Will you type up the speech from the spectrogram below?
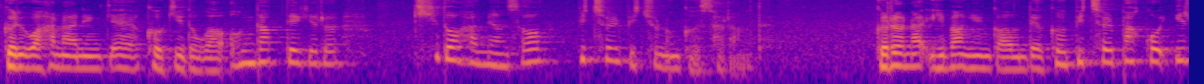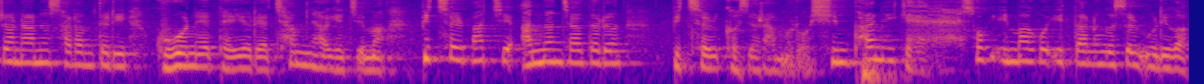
그리고 하나님께 그 기도가 응답되기를 기도하면서 빛을 비추는 그 사람들. 그러나 이방인 가운데 그 빛을 받고 일어나는 사람들이 구원의 대열에 참여하겠지만 빛을 받지 않는 자들은 빛을 거절함으로 심판이 계속 임하고 있다는 것을 우리가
